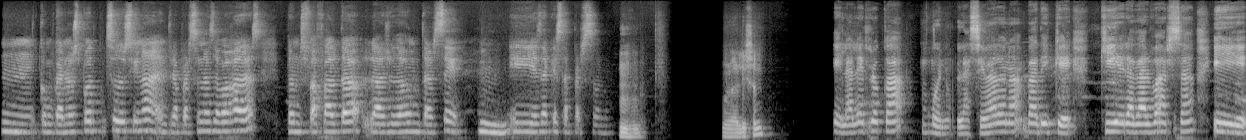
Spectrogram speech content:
um, com que no es pot solucionar entre persones a vegades, doncs fa falta l'ajuda d'un tercer. Mm. I és aquesta persona. Mm -hmm. Alison? Que l'Àlex Roca, bueno, la seva dona va dir que qui era del Barça i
